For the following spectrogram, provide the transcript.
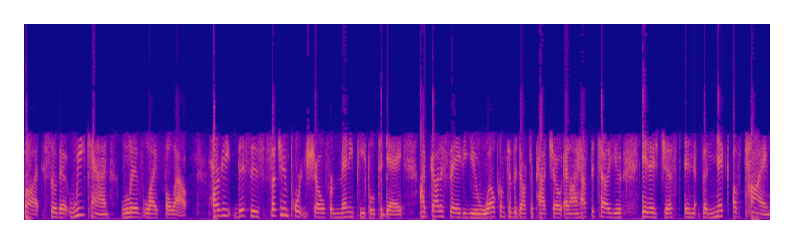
butt so that we can live life full out. Harvey, this is such an important show for many people today. I've got to say to you, welcome to the Dr. Pat Show, and I have to tell you, it is just in the nick of time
